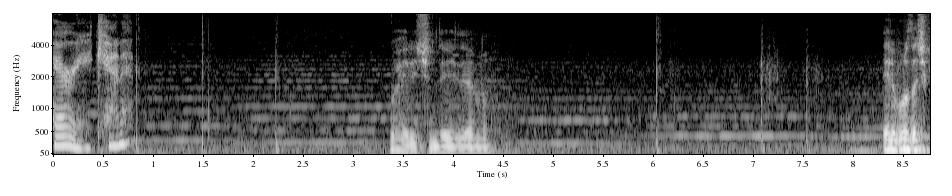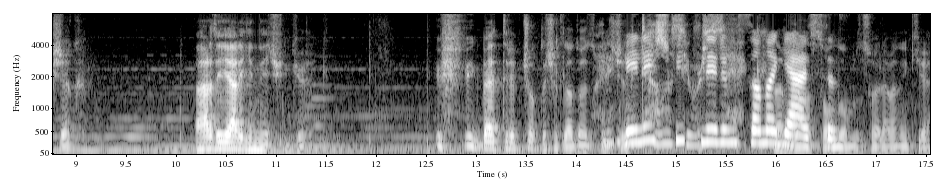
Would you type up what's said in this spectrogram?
Harry, can it? Bu her için değil değil mi? Harry burada çıkacak. Verdi gerginliği çünkü. Üf Big Bad Trip çok teşekkürler Döz için. Beleş bitlerim sana hasta gelsin. olduğumuzu söylemedin ki.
